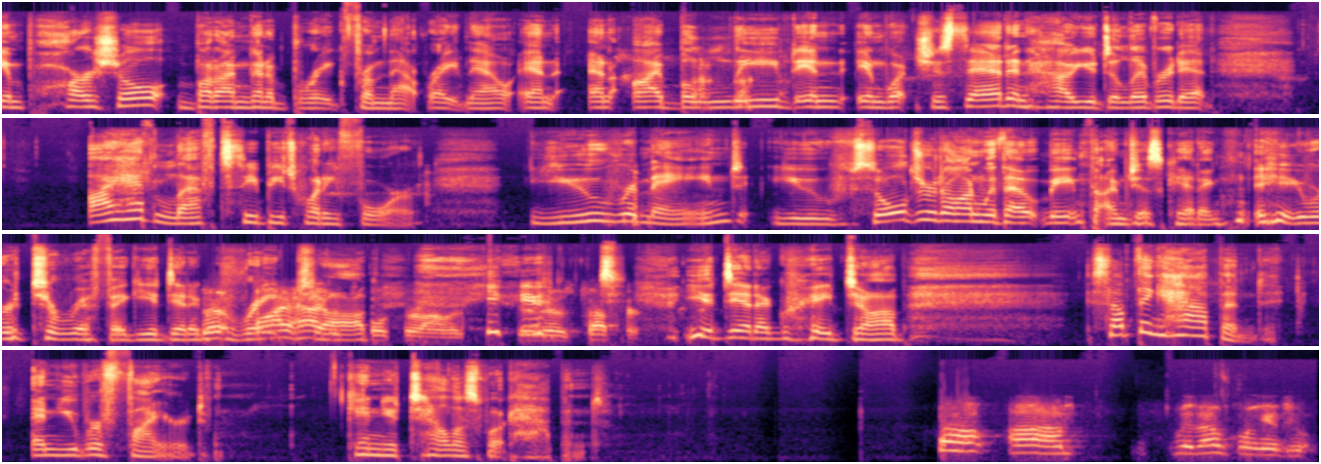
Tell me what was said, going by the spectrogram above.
impartial, but I'm going to break from that right now. And and I believed in in what you said and how you delivered it. I had left CP24 you remained. You soldiered on without me. I'm just kidding. You were terrific. You did a great well, job. you, you did a great job something happened and you were fired. Can you tell us what happened? Well, um, without going into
